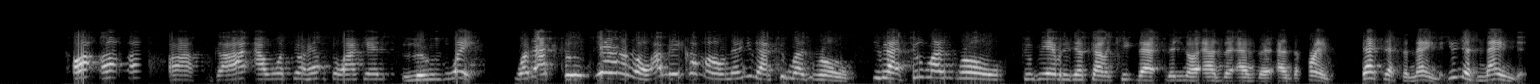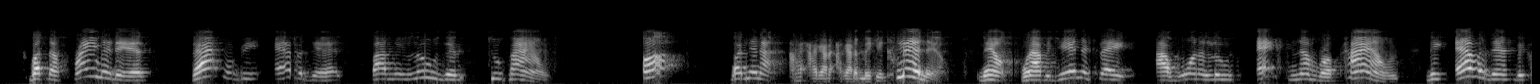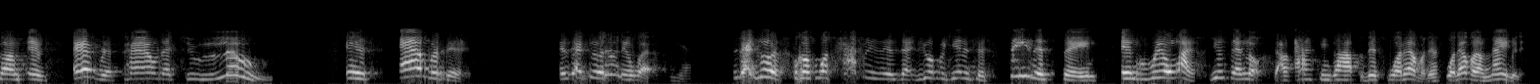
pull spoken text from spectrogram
Uh, uh, uh, uh, God, I want your help so I can lose weight. Well, that's too general. I mean, come on, man. You got too much room. You got too much room to be able to just kind of keep that, you know, as the as the as the frame. That's just to name it. You just named it. But the frame it is that will be evident by me losing two pounds. Uh, but then I, I got I got to make it clear now. Now, when I begin to say I want to lose X number of pounds, the evidence becomes in every pound that you lose is evidence. Is that good, honey, or what? Yeah. Is that good? Because what's happening is that you're beginning to see this thing in real life. You say, look, I'm asking God for this whatever. This whatever I'm naming it.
